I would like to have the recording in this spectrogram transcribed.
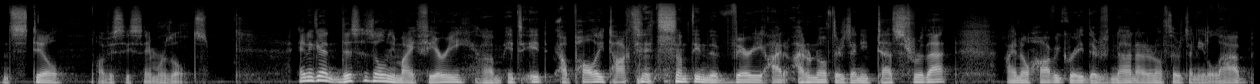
and still, obviously, same results. And again, this is only my theory. Um, it's it a palytoxin. It's something that very I, I don't know if there's any tests for that. I know hobby grade there's none. I don't know if there's any lab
